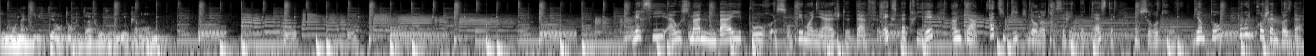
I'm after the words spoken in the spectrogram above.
de mon activité en tant que DAF aujourd'hui au Cameroun. Merci à Ousmane Mbaye pour son témoignage de DAF expatrié, un cas atypique dans notre série de podcasts. On se retrouve bientôt pour une prochaine pause DAF.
